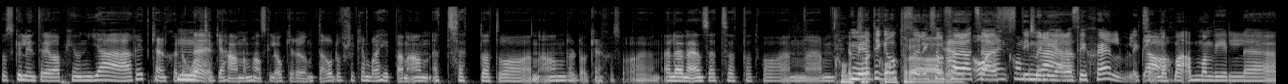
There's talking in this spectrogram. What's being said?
så skulle inte det vara pionjärigt kanske då, Nej. tycker han, om han skulle åka runt där. Och då försöker han bara hitta en, ett sätt att vara en underdog kanske. Så, en- eller en, ens ett sätt att vara en... ehm, Kontra- Men jag tänker också liksom, för att här, en konträr. stimulera sig själv. Liksom, Ja. att, man, att man vill... Eh,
